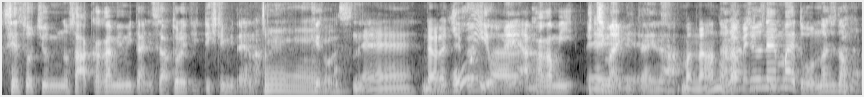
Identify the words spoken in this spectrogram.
戦争中のさ赤紙みたいにさとりあえず行ってきてみたいな、ええ。結構ですね。だから多いよね赤紙1枚みたいな、えーまあ何のために来て70るの？年前と同じだもん、ん？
